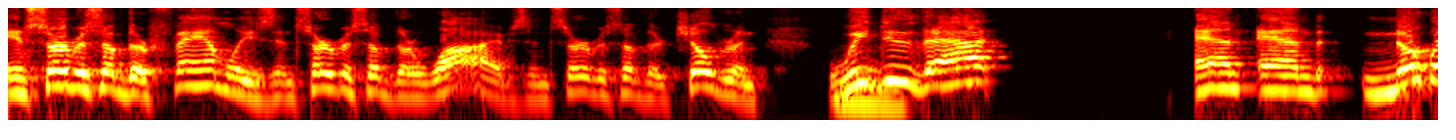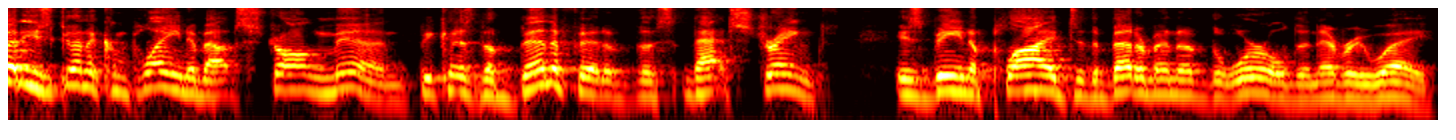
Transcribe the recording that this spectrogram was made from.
in service of their families, in service of their wives, in service of their children. We mm. do that and and nobody's going to complain about strong men because the benefit of this that strength is being applied to the betterment of the world in every way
